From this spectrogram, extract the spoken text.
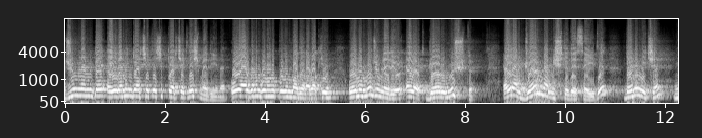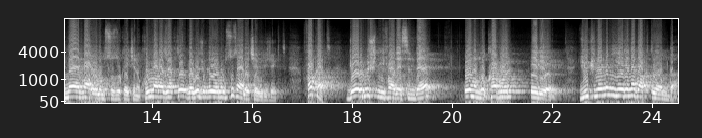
cümlemde eylemin gerçekleşip gerçekleşmediğine, o yargının bulunup bulunmadığına bakayım. Olumlu cümle diyor. Evet görmüştü. Eğer görmemişti deseydi benim için mema olumsuzluk ekini kullanacaktı ve bu cümleyi olumsuz hale çevirecekti. Fakat görmüştü ifadesinde olumlu kabul ediyorum. Yüklemin yerine baktığımda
